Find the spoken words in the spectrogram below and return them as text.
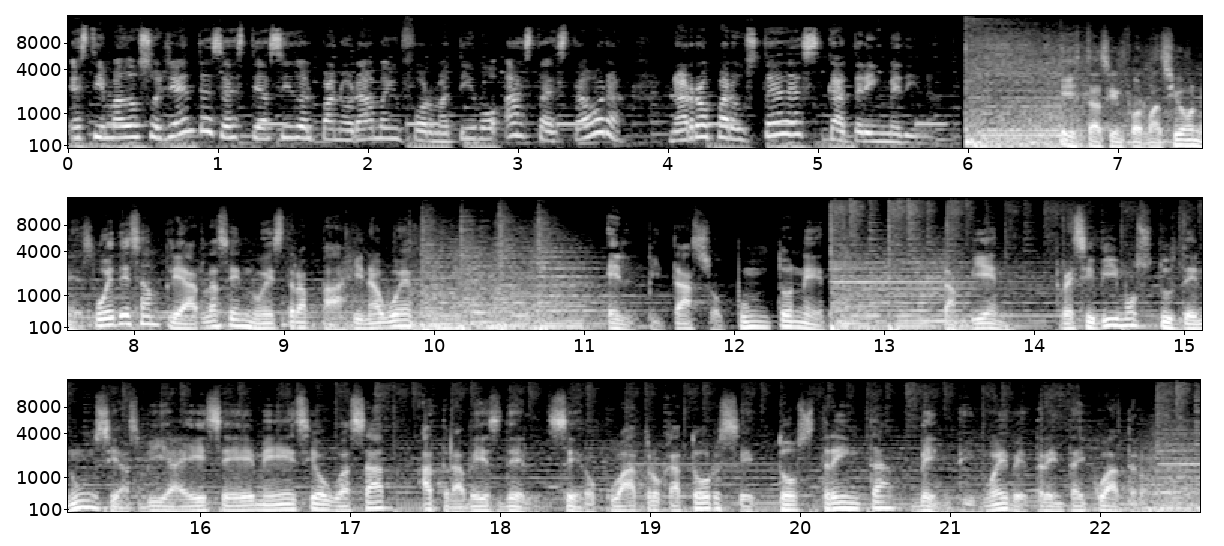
Estimados oyentes, este ha sido el panorama informativo hasta esta hora. Narró para ustedes Catherine Medina. Estas informaciones puedes ampliarlas en nuestra página web elpitazo.net. También recibimos tus denuncias vía SMS o WhatsApp a través del 0414 230 2934.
